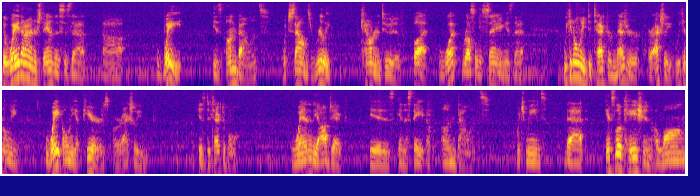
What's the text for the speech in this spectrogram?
The way that I understand this is that uh, weight is unbalanced, which sounds really counterintuitive, but what Russell is saying is that we can only detect or measure, or actually, we can only weight only appears or actually is detectable when the object is in a state of unbalance, which means that its location along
